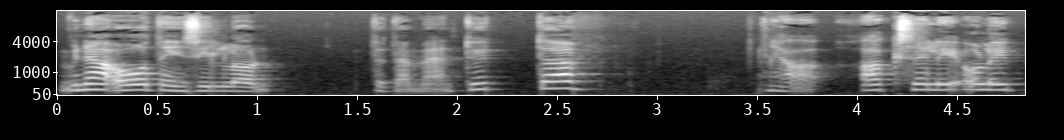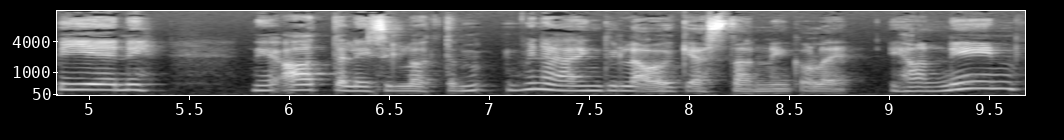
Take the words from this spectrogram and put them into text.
minä ootin silloin tätä meidän tyttöä, ja Akseli oli pieni, niin ajattelin silloin, että minä en kyllä oikeastaan niin ole ihan niin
